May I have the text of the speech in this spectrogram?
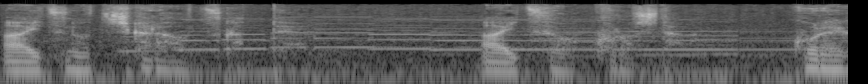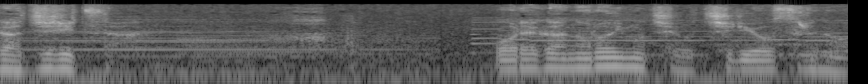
あいつの力を使ってあいつを殺した。これが事実だ。俺が呪い持ちを治療するのは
